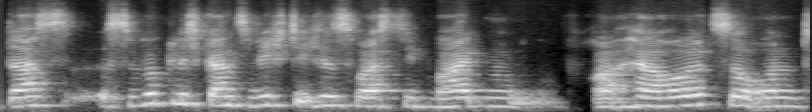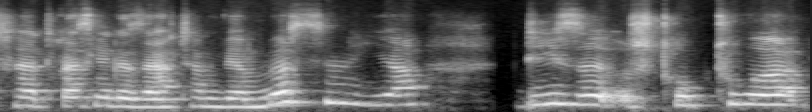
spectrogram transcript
dass es wirklich ganz wichtig ist, was die beiden, Herr Holze und Herr Dressel gesagt haben. Wir müssen hier diese Struktur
